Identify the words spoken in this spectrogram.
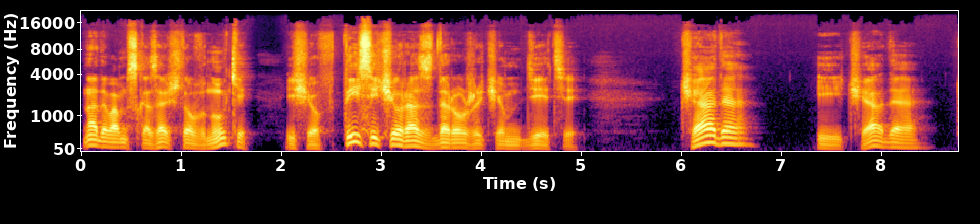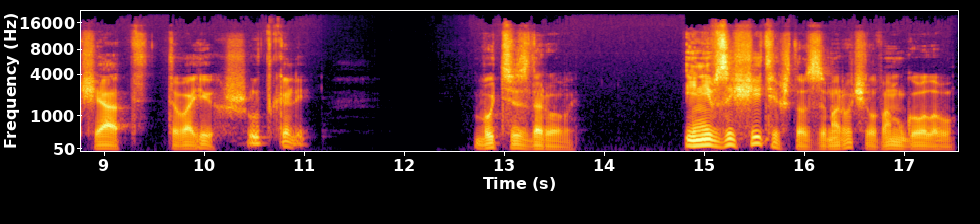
Надо вам сказать, что внуки еще в тысячу раз дороже, чем дети. Чада и чада чад твоих шутка ли? Будьте здоровы. И не взыщите, что заморочил вам голову.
